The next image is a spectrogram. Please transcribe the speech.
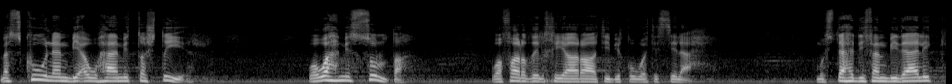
مسكونا بأوهام التشطير ووهم السلطة وفرض الخيارات بقوة السلاح. مستهدفا بذلك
